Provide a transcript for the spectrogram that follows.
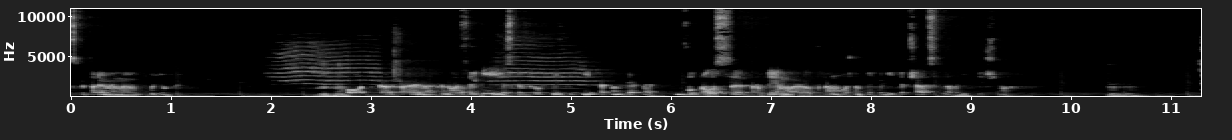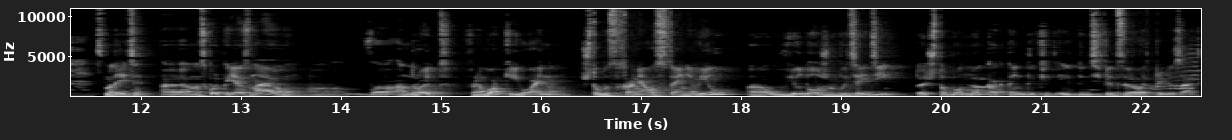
с которыми мы будем Угу. Вот, как правильно сказал Сергей, если вдруг есть какие-то конкретные вопросы, проблемы, к нам можно приходить общаться, говорить лишнего. Угу. Смотрите, э, насколько я знаю, э, в Android фреймворке UI, чтобы сохранялось состояние View, э, у View должен быть ID, то есть чтобы он мог как-то идентифицировать, привязать.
